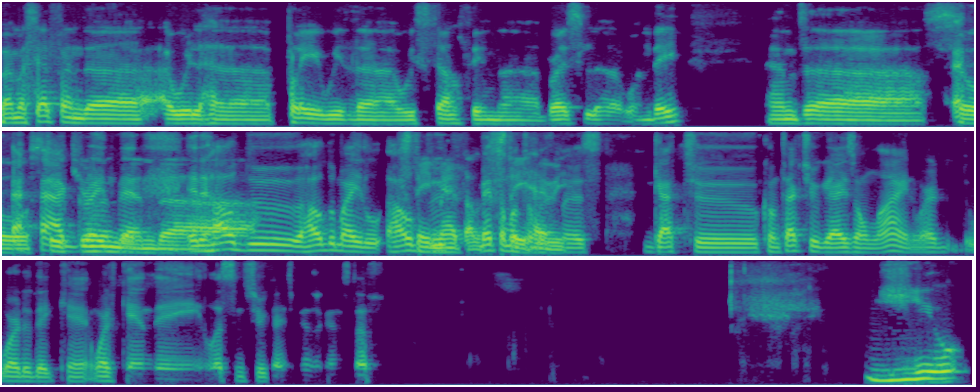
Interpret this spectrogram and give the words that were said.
by myself, and uh, I will uh, play with uh, with Stealth in Brazil one day. And so stay tuned. and, and how do how do my how stay do metal, metal stay get to contact you guys online? Where where do they can where can they listen to you guys music and stuff? You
